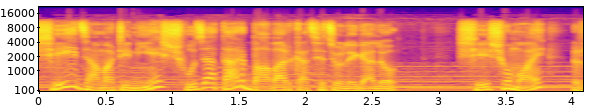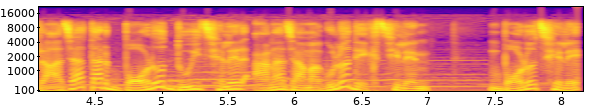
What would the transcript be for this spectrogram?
সেই জামাটি নিয়ে সোজা তার বাবার কাছে চলে গেল। সে সময় রাজা তার বড় দুই ছেলের আনা জামাগুলো দেখছিলেন। বড় ছেলে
